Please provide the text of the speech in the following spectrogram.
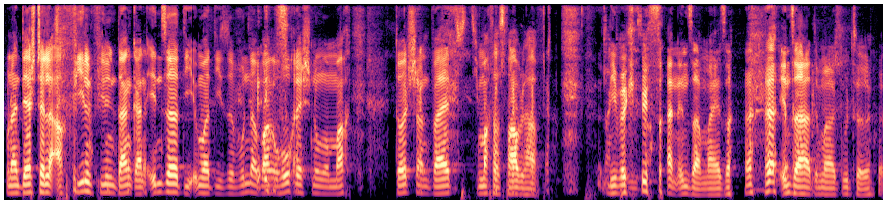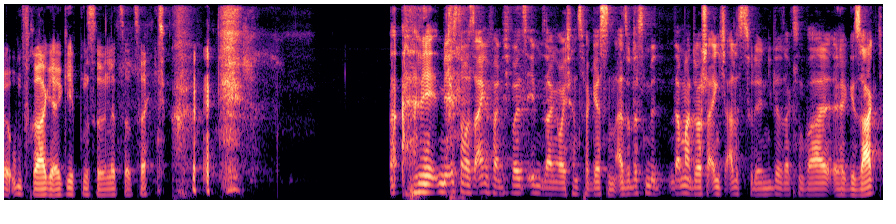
und an der Stelle auch vielen, vielen Dank an Insa, die immer diese wunderbare Hochrechnungen macht. Deutschlandweit, die macht das fabelhaft. Liebe Grüße an Insa Meiser. Insa hat immer gute äh, Umfrageergebnisse in letzter Zeit. Mir, mir ist noch was eingefallen, ich wollte es eben sagen, aber ich habe es vergessen. Also das mit, damals, du hast eigentlich alles zu der Niedersachsenwahl äh, gesagt.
